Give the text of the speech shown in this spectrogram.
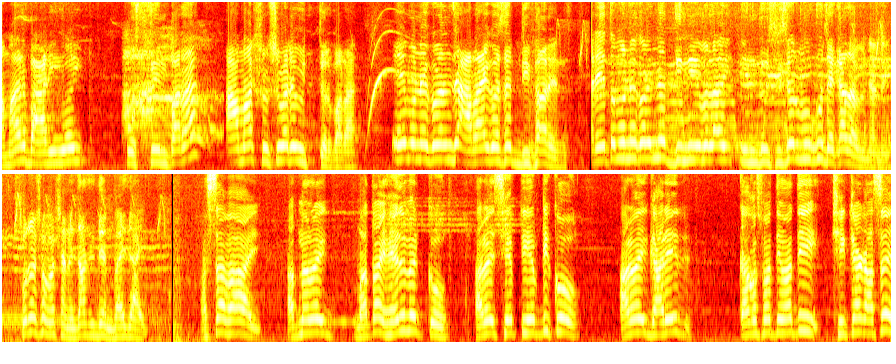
আমার বাড়ি ওই পশ্চিম পাড়া আমার শ্বশুর বাড়ি উত্তর পাড়া এই মনে করেন যে আড়াই গছের ডিফারেন্স আর এ তো মনে করেন যে দিনের বেলায় ইন্দু শিশুর মুখও দেখা যাবে না নে। কোনো সমস্যা নেই জাতি দেন ভাই যাই। আচ্ছা ভাই আপনার ওই মাথায় হেলমেট কো আর ওই সেফটি হেফটি কো আর ওই গাড়ির কাগজপাতি মাতি ঠিকঠাক আছে?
